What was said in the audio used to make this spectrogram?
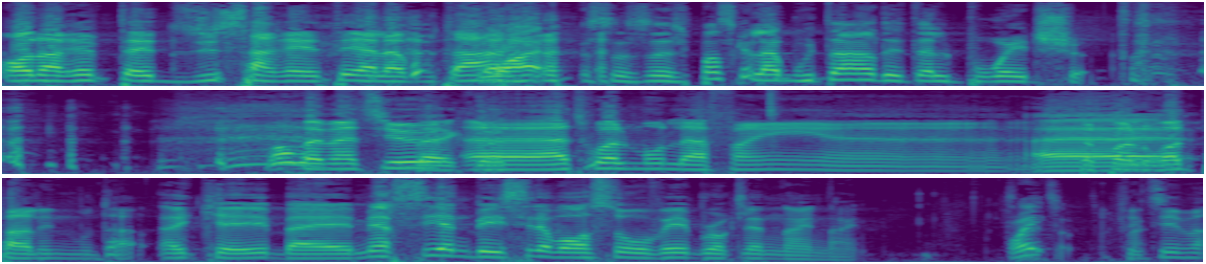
On aurait peut-être dû s'arrêter à la moutarde. ouais, c'est ça. Je pense que la moutarde était le point de chute. Bon ben Mathieu, Ben, euh, à toi le mot de la fin. Euh, T'as Euh, pas le droit de parler de moutarde. Ok, ben merci NBC d'avoir sauvé Brooklyn Nine-Nine. Oui. Effectivement.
